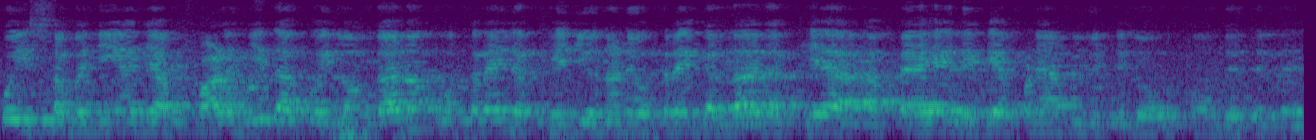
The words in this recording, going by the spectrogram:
ਕੋਈ ਸਬਜ਼ੀਆਂ ਜਾਂ ਫਲ ਜਿਹਦਾ ਕੋਈ ਲਾਉਂਦਾ ਨਾ, ਉਤਰਾ ਹੀ ਰੱਖੇ ਜੀ, ਉਹਨਾਂ ਨੇ ਉਤਰਾ ਹੀ ਗੱਲਾਂ ਰੱਖਿਆ, ਆ ਪੈਸੇ ਲੈ ਕੇ ਆਪਣੇ ਆਪ ਹੀ ਵਿੱਚ ਲੋਕ ਪਾਉਂਦੇ ਤੇ ਲੈ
